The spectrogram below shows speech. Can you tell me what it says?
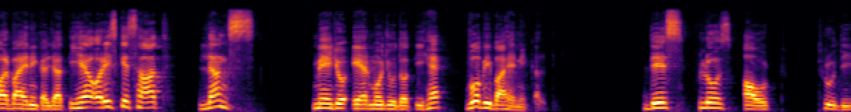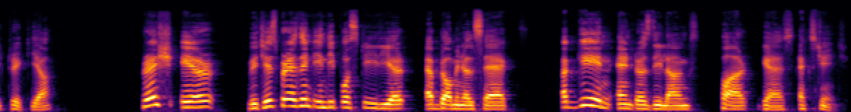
और बाहर निकल जाती है और इसके साथ लंग्स में जो एयर मौजूद होती है, वो भी बाहर निकलती है। This flows out through the trachea fresh air which is present in the posterior abdominal sacs again enters the lungs for gas exchange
